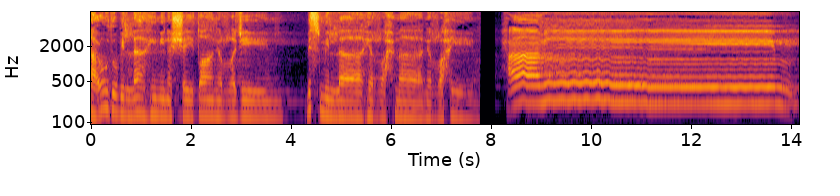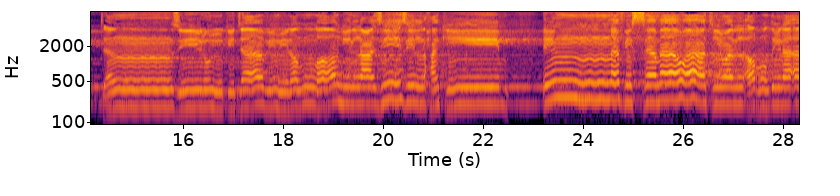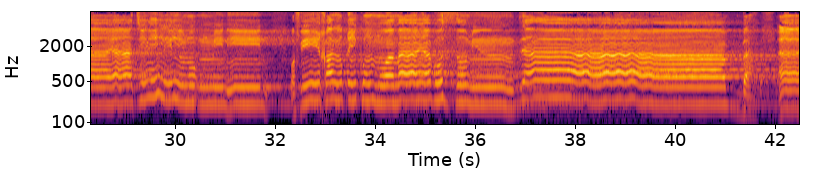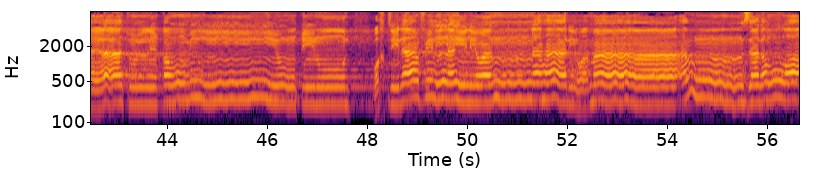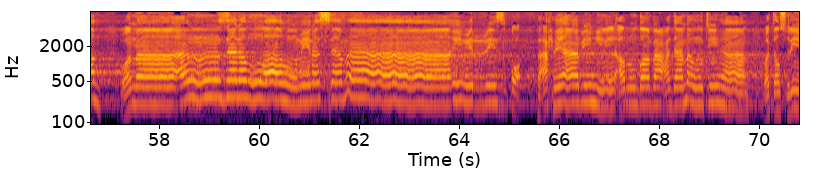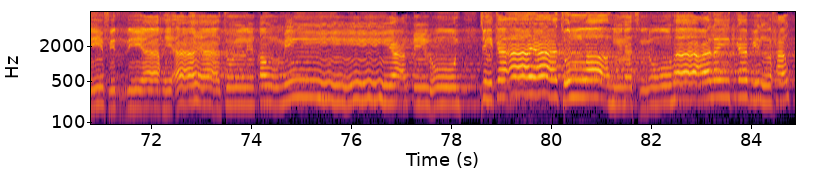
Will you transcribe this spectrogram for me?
أعوذ بالله من الشيطان الرجيم. بسم الله الرحمن الرحيم. حميم. تنزيل الكتاب من الله العزيز الحكيم. إن في السماوات والأرض لآيات للمؤمنين وفي خلقكم وما يبث من دابة. آيات لقوم يوقنون. واختلاف الليل والنهار وما أنزل الله وما أنزل الله من السماء من رزق فأحيا به الأرض بعد موتها وتصريف الرياح آيات لقوم يعقلون تلك آيات الله نتلوها عليك بالحق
